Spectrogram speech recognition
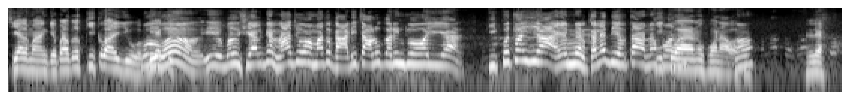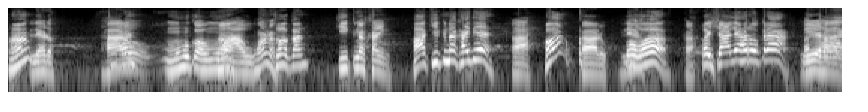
સેલ માંગે પણ આપણે તો કિક વાળી જુઓ બે એ બધું સેલ બે ના જોવો અમારે તો ગાડી ચાલુ કરીને જોવો યાર. કીકો તો આ એ મેલ કલે દેવતા ને કિક વાળાનો ફોન આવે. લે હા? લેડો હારો હારું હું શું કહું હું આવું હો ને. છો કન? કીક ના ખાઈને. હા કીક ના ખાઈ દે? હા. હો? સારું લે હેડો. ઓહો. હા. પૈસા લે હર રોકડા. એ હા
